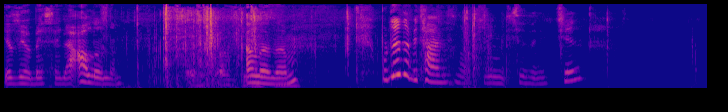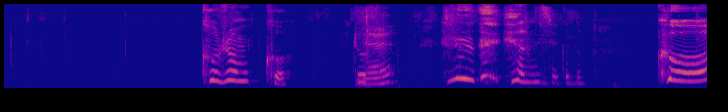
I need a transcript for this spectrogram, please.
Yazıyor mesela. Alalım. Evet, aferin Alalım. Burada da bir tanesini okuyayım sizin için. Kurum ku. sana. Ne? Yanlış okudum. Ku,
